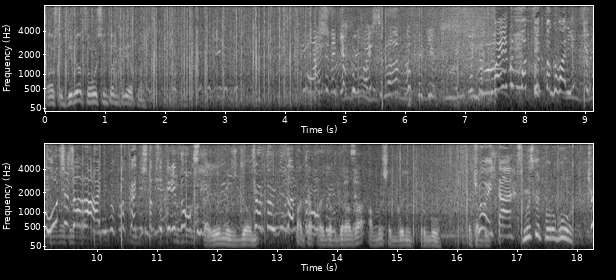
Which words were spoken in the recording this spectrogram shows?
Потому что дерется очень конкретно. Вообще такие охуевающие, глаза просто такие. Поэтому вот те, кто говорит, типа, лучше жара, а не вы просто хотите, чтобы все передохли. Стоим и ждем, пока пройдет гроза, а мышек гонит в пругу. Как Чё обычно. это? В смысле пургу? Чё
